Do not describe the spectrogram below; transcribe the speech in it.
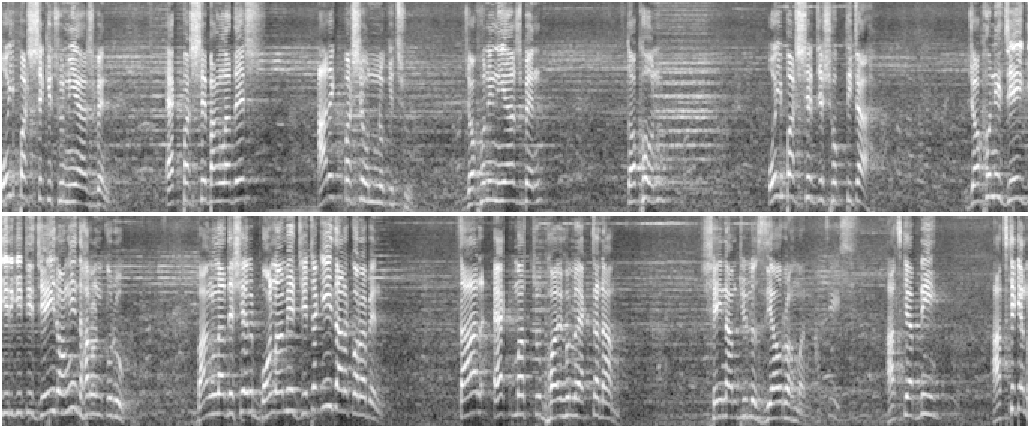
ওই পাশে কিছু নিয়ে আসবেন, এক পাশে বাংলাদেশ, আরেক পাশে অন্য কিছু। যখনই নিয়ে আসবেন, তখন ওই পাশের যে শক্তিটা, যখনই যেই গিরগিটি, যেই রঙই ধারণ করুক, বাংলাদেশের বনামে যেটাকেই দাঁড় করাবেন, তার একমাত্র ভয় হলো একটা নাম। সেই নামটি হলো জিয়াউর রহমান। আজকে আপনি আজকে কেন?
